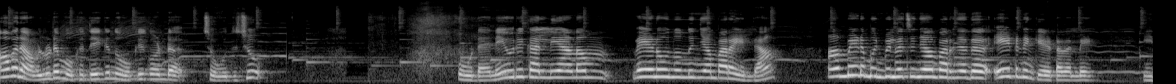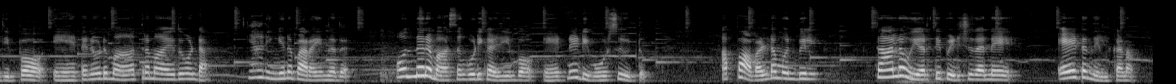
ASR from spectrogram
അവൻ അവളുടെ മുഖത്തേക്ക് നോക്കിക്കൊണ്ട് ചോദിച്ചു. ഉടനെ ഒരു കല്യാണം വേണമെന്നൊന്നും ഞാൻ പറയില്ല. അമ്മയുടെ മുൻപിൽ വെച്ച് ഞാൻ പറഞ്ഞത് ഏട്ടനും കേട്ടതല്ലേ? ഇതിപ്പോ ഏട്ടനോട് മാത്രമായതുകൊണ്ടാ ഞാൻ ഇങ്ങനെ പറയുന്നത്. ഒന്നര മാസം കൂടി കഴിയുമ്പോൾ ഏട്ടനെ ഡിവോഴ്സ് കിട്ടും. അപ്പോൾ അവളുടെ മുൻപിൽ തല ഉയർത്തി പിടിച്ചു തന്നെ ഏട്ടൻ നിൽക്കണം.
